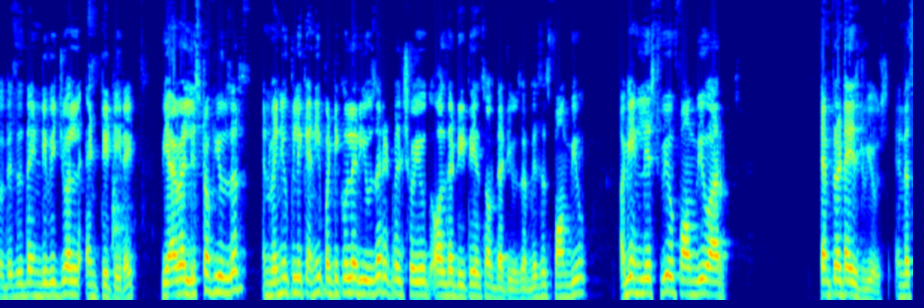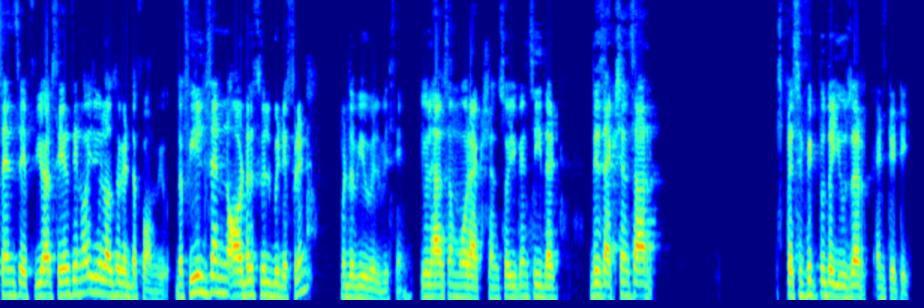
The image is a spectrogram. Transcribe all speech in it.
So this is the individual entity, right? We have a list of users and when you click any particular user, it will show you all the details of that user. This is form view. Again, list view, form view are templatized views. In the sense, if you have sales invoice, you will also get the form view. The fields and orders will be different, but the view will be same. You will have some more actions. So you can see that these actions are specific to the user entity.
